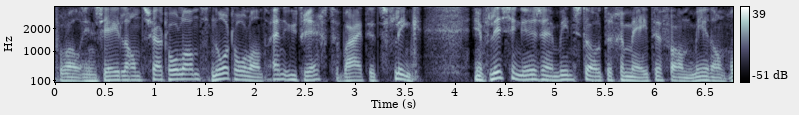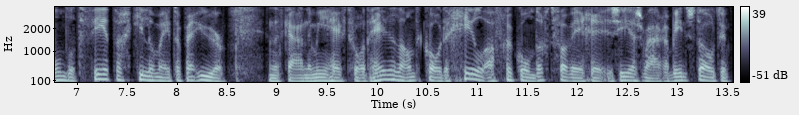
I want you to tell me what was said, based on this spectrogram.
Vooral in Zeeland, Zuid-Holland, Noord-Holland en Utrecht waait het flink. In Vlissingen zijn windstoten gemeten van meer dan 140 km per uur. En het KNMI heeft voor het hele land code geel afgekondigd vanwege zeer zware windstoten.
